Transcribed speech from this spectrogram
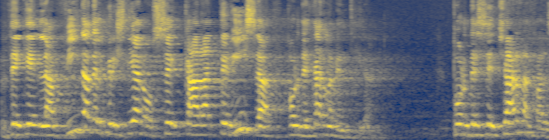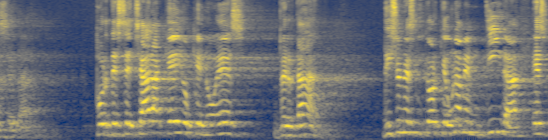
de que la vida del cristiano se caracteriza por dejar la mentira, por desechar la falsedad, por desechar aquello que no es verdad. Dice un escritor que una mentira es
